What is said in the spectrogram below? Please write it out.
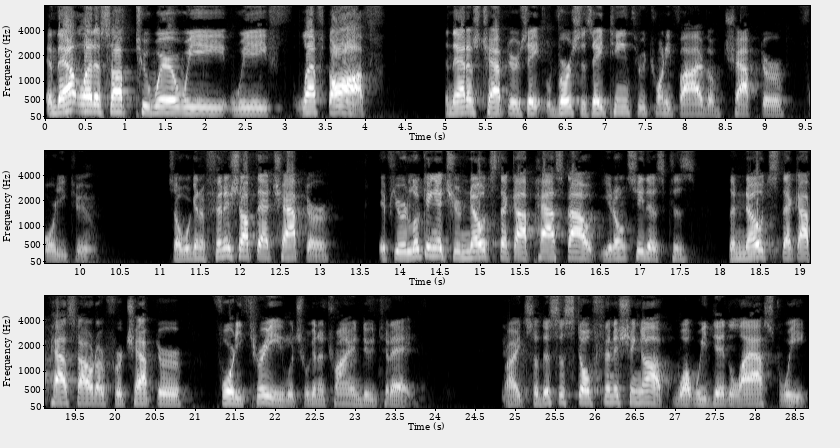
And that led us up to where we, we left off, and that is chapters eight, verses 18 through 25 of chapter 42. So we're going to finish up that chapter. If you're looking at your notes that got passed out, you don't see this because the notes that got passed out are for chapter 43, which we're going to try and do today. Right? So this is still finishing up what we did last week.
